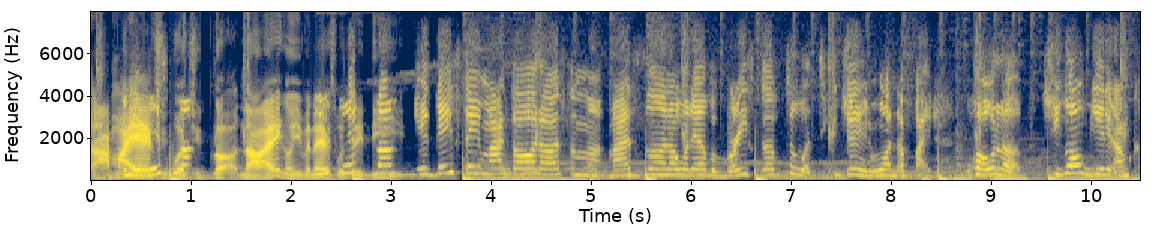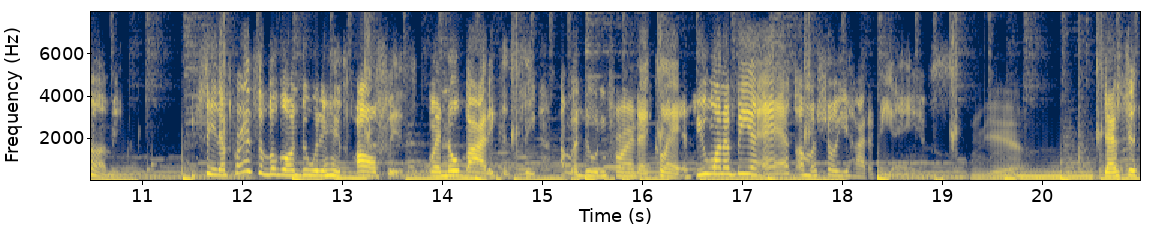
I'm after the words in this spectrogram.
I might ask you what you thought. No, I ain't gonna even ask what they did. If they say my daughter or some uh, my son or whatever braced up to a teacher and want to fight, hold up. She gonna get it. I'm coming. See, the principal gonna do it in his office where nobody can see. I'm gonna do it in front of that class. You want to be an ass? I'm gonna show you how to be an ass. Yeah. That's just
